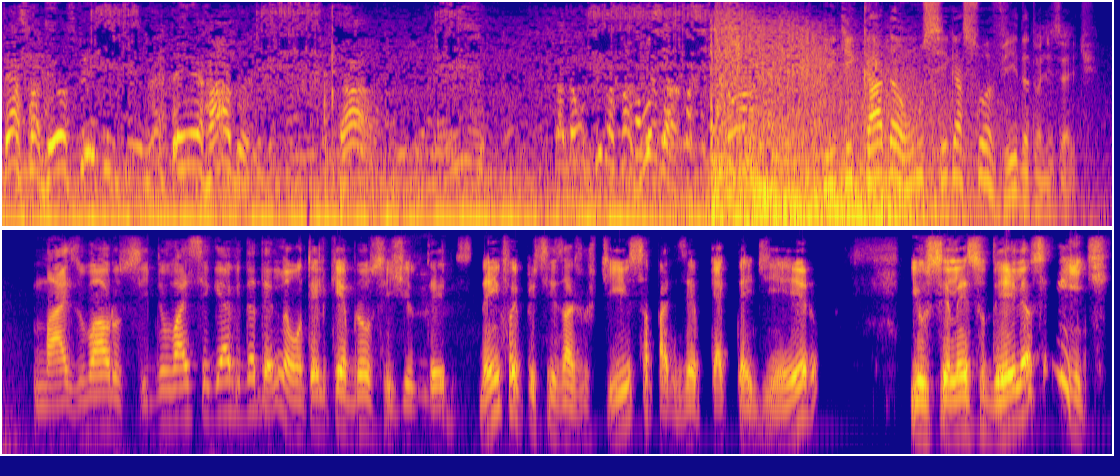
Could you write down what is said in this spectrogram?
Peço a Deus que, que, que não tenha errado. Tá? E cada um siga a sua vida. E que cada um siga a sua vida, Donizete. Mas o Mauro Cid não vai seguir a vida dele, não. Ontem ele quebrou o sigilo deles. Nem foi preciso a justiça para dizer porque é que tem dinheiro. E o silêncio dele é o seguinte:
